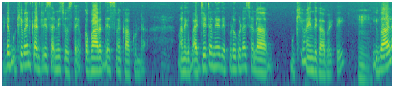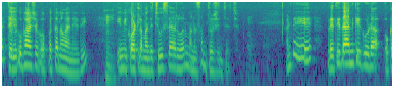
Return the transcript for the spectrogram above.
అంటే ముఖ్యమైన కంట్రీస్ అన్నీ చూస్తాయి. ఒక్క భారతదేశమే కాకుండా. మనకి బడ్జెట్ అనేది ఎప్పుడు కూడా చాలా ముఖ్యమైనది కాబట్టి ఉమ్, ఇవాళ తెలుగు భాష గొప్పతనం అనేది Hmm. ఇన్ని కోట్ల మంది చూశారు అని మనం సంతోషించవచ్చు అంటే ప్రతిదానికి కూడా ఒక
